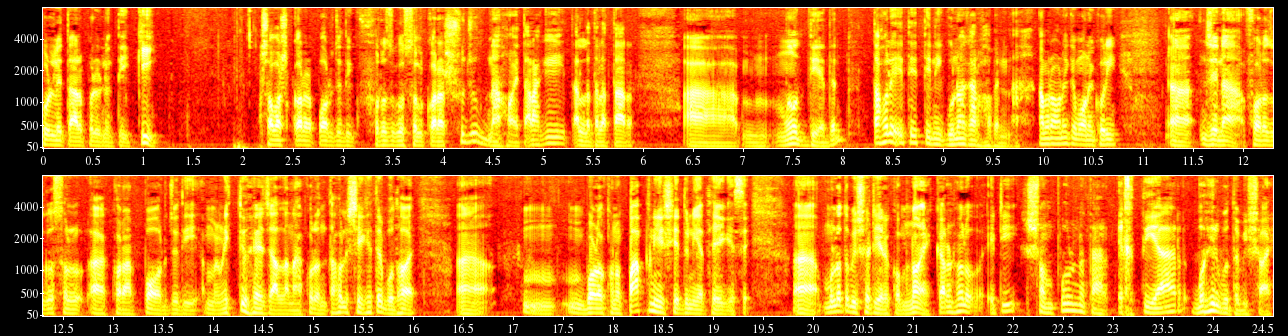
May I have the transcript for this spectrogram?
করলে তার পরিণতি কী? সবাস করার পর যদি ফরজ গোসল করার সুযোগ না হয়, তার আগেই আল্লাহ তালা তার মত দিয়ে দেন, তাহলে এতে তিনি গুণাগার হবেন না। আমরা অনেকে মনে করি যে না, ফরজ গোসল করার পর যদি মৃত্যু হয়ে যায়, আল্লাহ না করুন, তাহলে সেক্ষেত্রে বোধ হয় বড় কোনো পাপ নিয়ে সে দুনিয়া থেকে গেছে। মূলত বিষয়টি এরকম নয়, কারণ হলো এটি সম্পূর্ণ তার এখতিয়ার, বহির্ভূত বিষয়।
